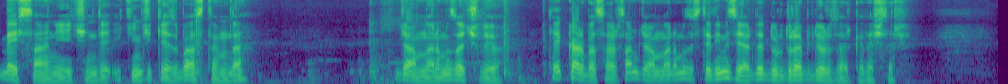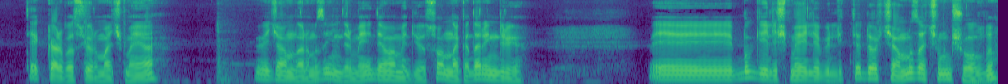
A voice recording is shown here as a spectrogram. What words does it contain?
5 saniye içinde ikinci kez bastığımda camlarımız açılıyor. Tekrar basarsam camlarımız istediğimiz yerde durdurabiliyoruz arkadaşlar. Tekrar basıyorum açmaya ve camlarımızı indirmeye devam ediyor. Sonuna kadar indiriyor. Ve bu gelişmeyle birlikte dört camımız açılmış oldu.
